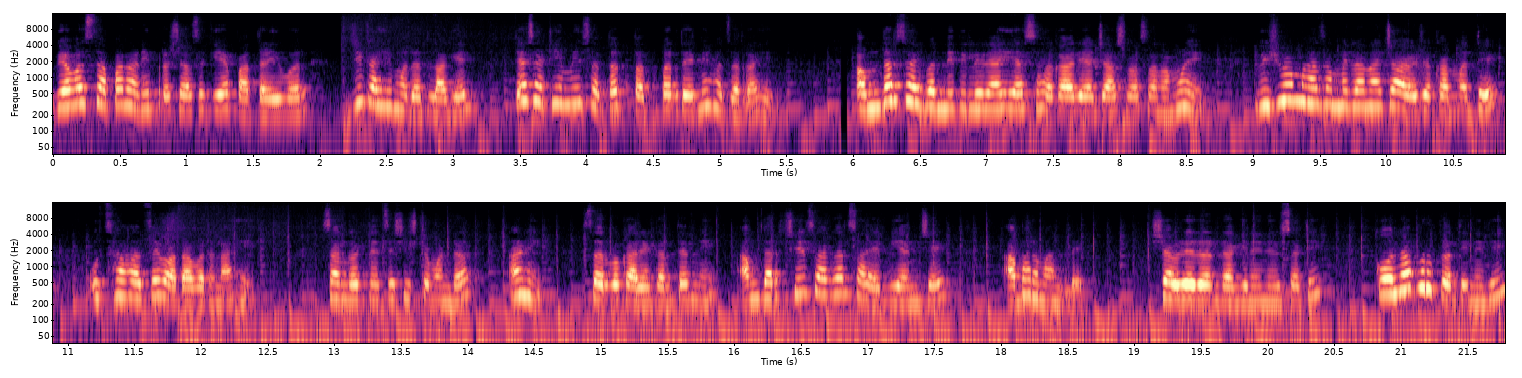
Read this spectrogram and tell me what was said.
व्यवस्थापन आणि प्रशासकीय पातळीवर जी काही मदत लागेल त्यासाठी मी सतत तत्परतेने हजर राहील आमदार साहेबांनी दिलेल्या या सहकार्याच्या आश्वासनामुळे विश्व महासंमेलनाच्या आयोजकांमध्ये उत्साहाचे वातावरण आहे. संघटनेचे शिष्टमंडळ आणि सर्व कार्यकर्त्यांनी आमदार क्षीरसागर साहेब यांचे आभार मानले. शौर्य रणरागिनी न्यूजसाठी कोल्हापूर प्रतिनिधी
